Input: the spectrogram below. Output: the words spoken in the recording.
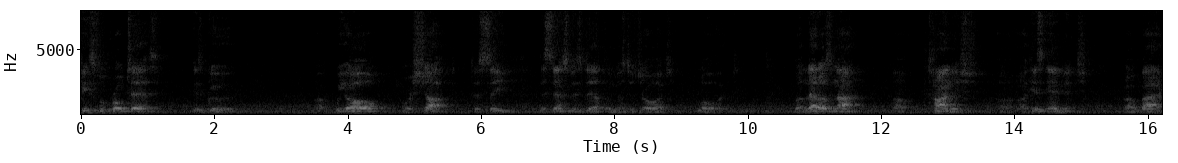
peaceful protest is good. Uh, we all were shocked to see the senseless death of Mr. George Floyd. But let us not uh, tarnish uh, uh his image uh, by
